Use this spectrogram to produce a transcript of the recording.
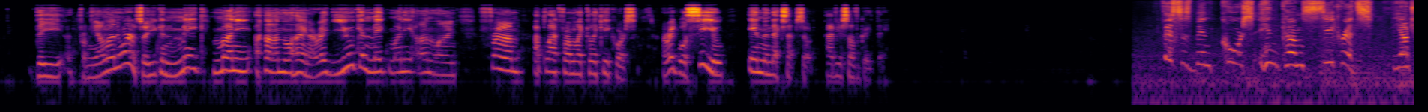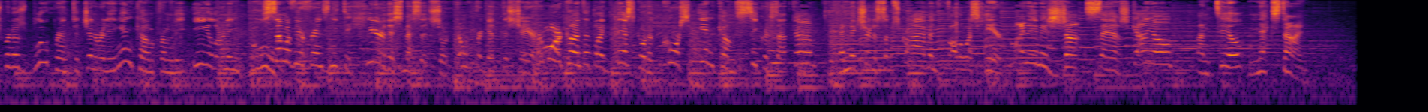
the from the online world. So you can make money online all right? You can make money online from a platform like click ecourse all right? We'll see you in the next episode. Have yourself a great day. This has been course income secrets the entrepreneur's blueprint to generating income from the e-learning boom. Some of your friends need to hear this message, so don't forget to share. For more content like this, go to CourseIncomeSecrets.com and make sure to subscribe and follow us here. My name is Jean-Serge Gagnon. Until next time.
